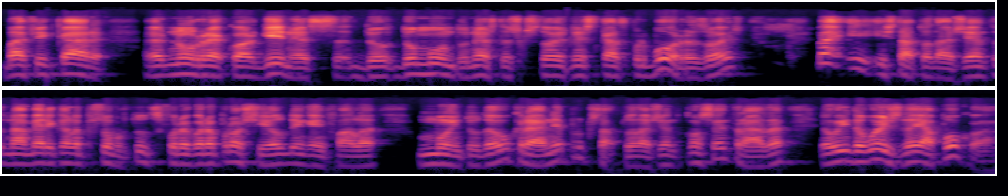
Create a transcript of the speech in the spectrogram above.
vai ficar uh, num recorde Guinness do, do, mundo nestas questões, neste caso por boas razões. Bem, e, e, está toda a gente na América, sobretudo se for agora para o Chile, ninguém fala muito da Ucrânia, porque está toda a gente concentrada. Eu ainda hoje dei há pouco, há,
